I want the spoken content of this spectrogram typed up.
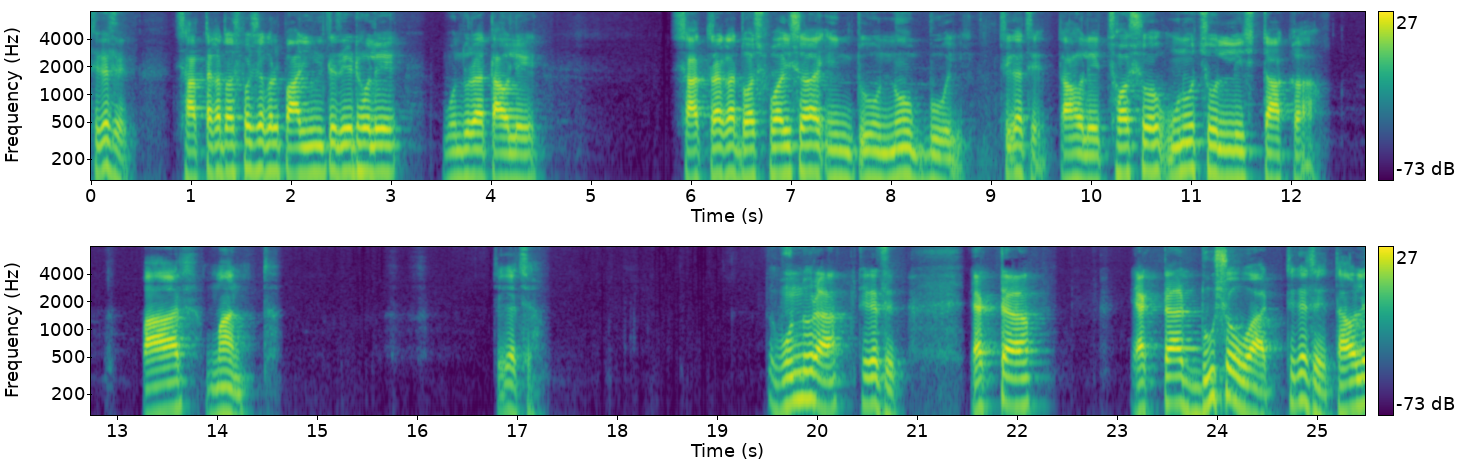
ঠিক আছে? সাত টাকা দশ পয়সা করে পার ইউনিটের রেট হলে, বন্ধুরা, তাহলে সাত টাকা দশ পয়সা ইন্টু নব্বই, ঠিক আছে? তাহলে ছশো উনচল্লিশ টাকা পার মান্থ ঠিক আছে? তো বন্ধুরা, ঠিক আছে? একটা একটা দুশো ওয়াট, ঠিক আছে? তাহলে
